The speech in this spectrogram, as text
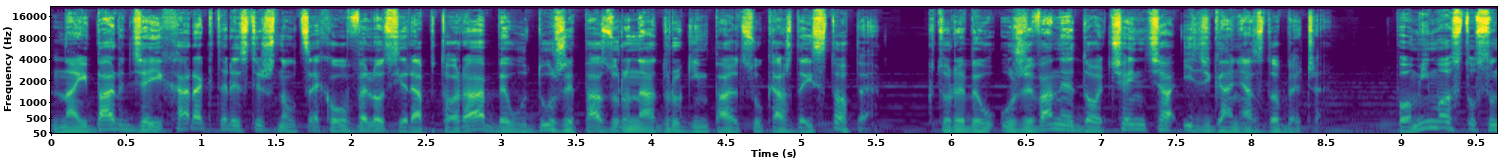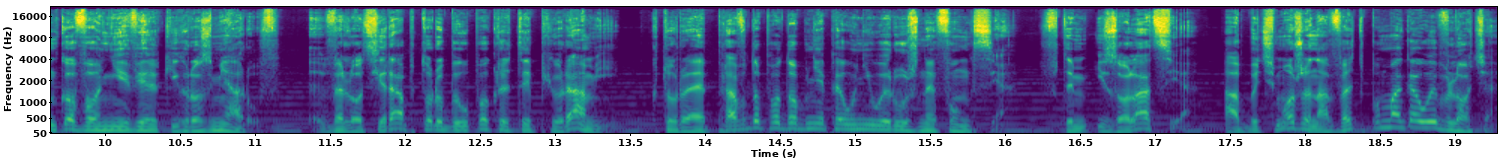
Najbardziej charakterystyczną cechą Velociraptora był duży pazur na drugim palcu każdej stopy, który był używany do cięcia i dźgania zdobyczy. Pomimo stosunkowo niewielkich rozmiarów, Velociraptor był pokryty piórami, które prawdopodobnie pełniły różne funkcje, w tym izolację, a być może nawet pomagały w locie.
